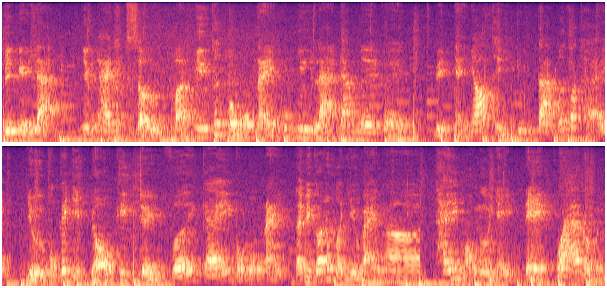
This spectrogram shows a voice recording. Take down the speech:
Vin nghĩ là những ai thực sự mà yêu thích bộ môn này cũng như là đam mê về việc nhảy nhót thì chúng ta mới có thể giữ một cái nhịp độ kiên trì với cái bộ môn này tại vì có rất là nhiều bạn uh, thấy mọi người nhảy đẹp quá rồi mình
